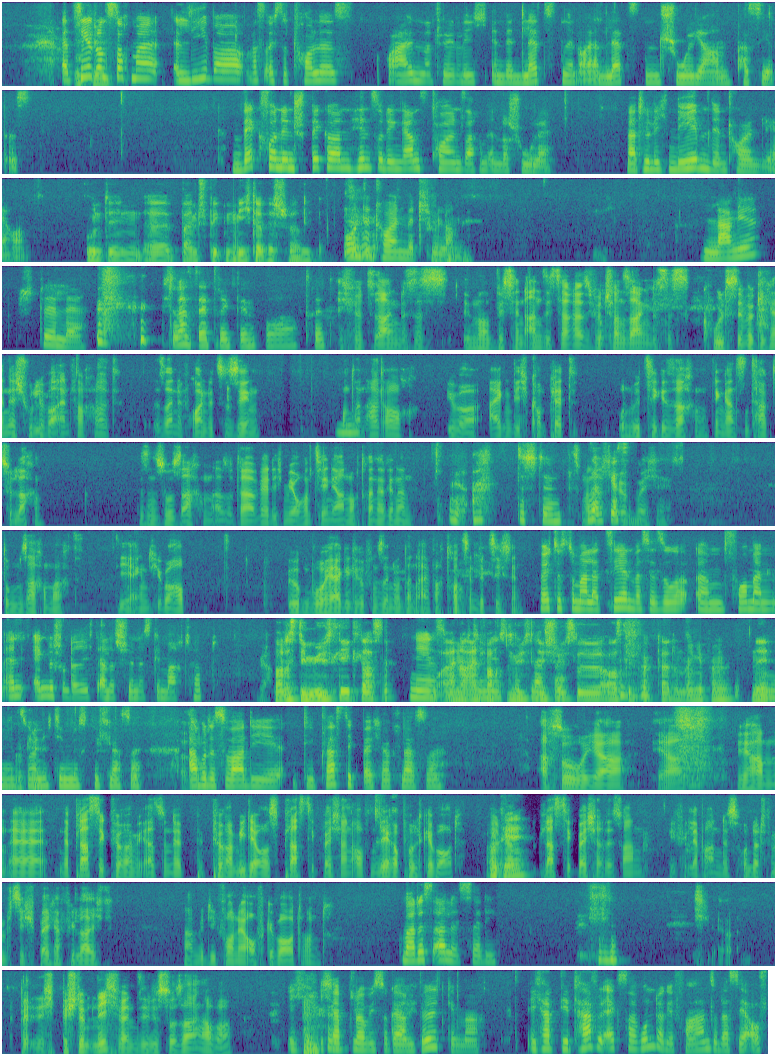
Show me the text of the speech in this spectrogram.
Erzählt Okay. uns doch mal lieber, was euch so Tolles, vor allem natürlich in den letzten, in euren letzten Schuljahren passiert ist. Weg von den Spickern hin zu den ganz tollen Sachen in der Schule. Natürlich neben den tollen Lehrern Und den äh, beim Spicken nicht erwischt werden. und den tollen Mitschülern. Lange Stille. Ich lasse Cedric den Vortritt. Ich würde sagen, das ist immer ein bisschen Ansichtssache. Also ich würde schon sagen, dass das Coolste wirklich an der Schule war, einfach halt seine Freunde zu sehen und dann halt auch über eigentlich komplett unwitzige Sachen den ganzen Tag zu lachen. Das sind so Sachen, also da werde ich mir auch in zehn Jahren noch dran erinnern, Ja, das stimmt. dass Das man hab halt irgendwelche dummen Sachen macht, die eigentlich überhaupt irgendwo hergegriffen sind und dann einfach trotzdem witzig sind. Möchtest du mal erzählen, was ihr so ähm, vor meinem En Englischunterricht alles Schönes gemacht habt? War das die Müsli-Klasse? Nee, Wo das war einer nicht die einfach. Müsli-Schüssel ausgepackt hat und angefangen hat? Nee? Nee, das war okay. nicht die Müsli-Klasse. Also, Aber das war die, die Plastikbecherklasse. Ach so, ja, ja. Wir haben äh, eine Plastikpyramide, also eine Pyramide aus Plastikbechern auf dem Lehrerpult gebaut. Okay. Plastikbecher, das waren, wie viele waren das? 150 Becher vielleicht. Dann haben wir die vorne aufgebaut und War das alles, Sadie? ich, äh, ich bestimmt nicht, wenn Sie das so sagen, aber Ich, ich habe, glaube ich, sogar ein Bild gemacht. Ich habe die Tafel extra runtergefahren, sodass ihr auf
